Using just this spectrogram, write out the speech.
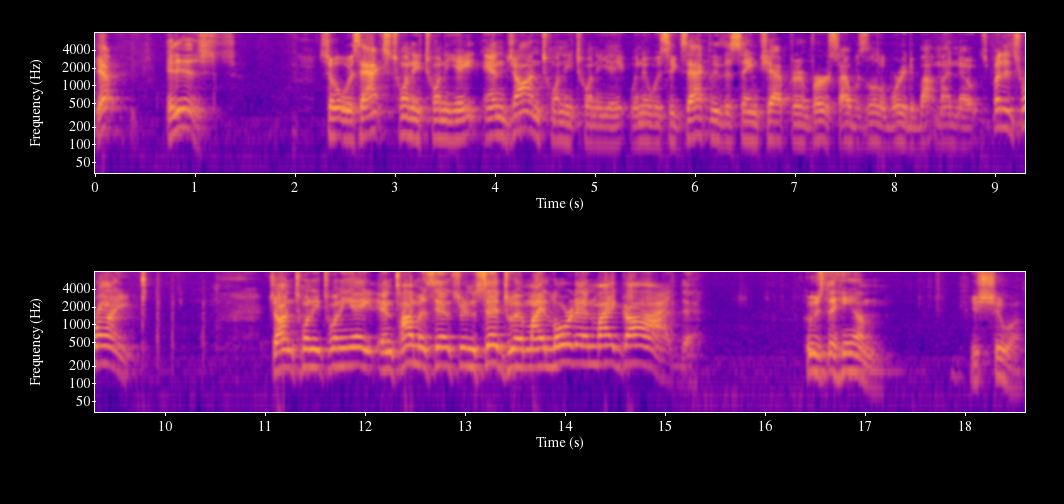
Yep, it is. So it was Acts 20, 28 and John 20, 28 when it was exactly the same chapter and verse. I was a little worried about my notes, but it's right. John 20, 28. And Thomas answered and said to him, My Lord and my God. Who's the him? Yeshua.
